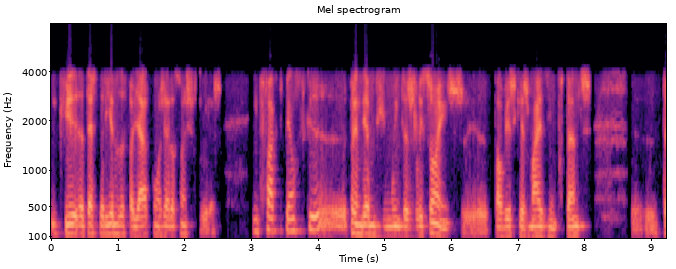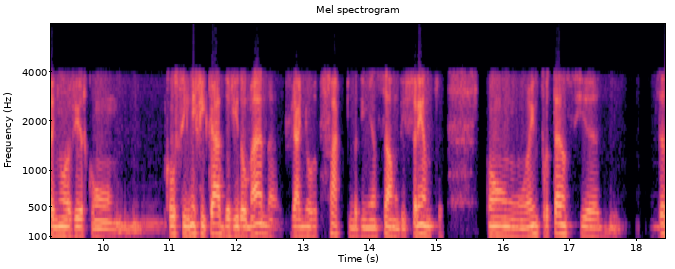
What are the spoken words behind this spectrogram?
e que até estaríamos a falhar com as gerações futuras. E de facto penso que aprendemos muitas lições, eh, talvez que as mais importantes eh, tenham a ver com, com o significado da vida humana, que ganhou de facto uma dimensão diferente, com a importância da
